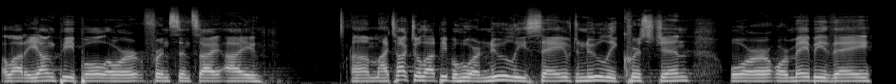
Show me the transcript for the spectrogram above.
a lot of young people, or for instance, I, I um, I talk to a lot of people who are newly saved, newly Christian, or or maybe they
